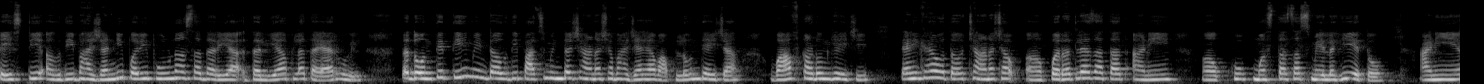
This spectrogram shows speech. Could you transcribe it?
टेस्टी अगदी भाज्यांनी परिपूर्ण असा दर्या दलिया आपला तयार होईल. तर दोन ते तीन मिनटं अगदी पाच मिनटं छान अशा भाज्या ह्या वापलवून द्यायच्या. वाफ काढून घ्यायची. त्याने काय होतं छान अशा परतल्या जातात आणि खूप मस्त असा स्मेलही येतो. आणि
